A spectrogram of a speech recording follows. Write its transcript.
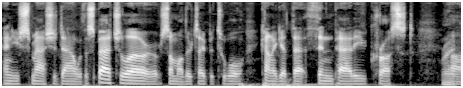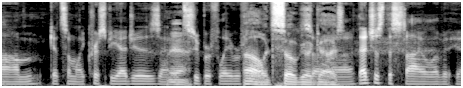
and you smash it down with a spatula or some other type of tool. Kind of get that thin patty crust. Right. Um, get some like crispy edges, and Yeah. it's super flavorful. Oh, it's so good, So, guys. Uh, that's just the style of it. Yeah.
